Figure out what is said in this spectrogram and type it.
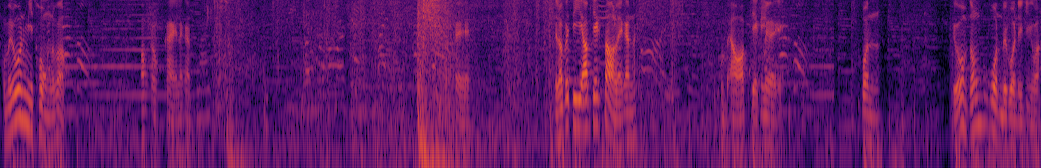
ผมไม่รู้มันมีธงหรือเปล่าต้องเกาไกลแล้วกันโอเคเดี๋ยวเราไปตีออบเจกต์ต่อเลยกันนะ ผมไปเอาออบเจกต์เลย บนหรือว่าผมต้องวนไปบนจริงๆวะ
